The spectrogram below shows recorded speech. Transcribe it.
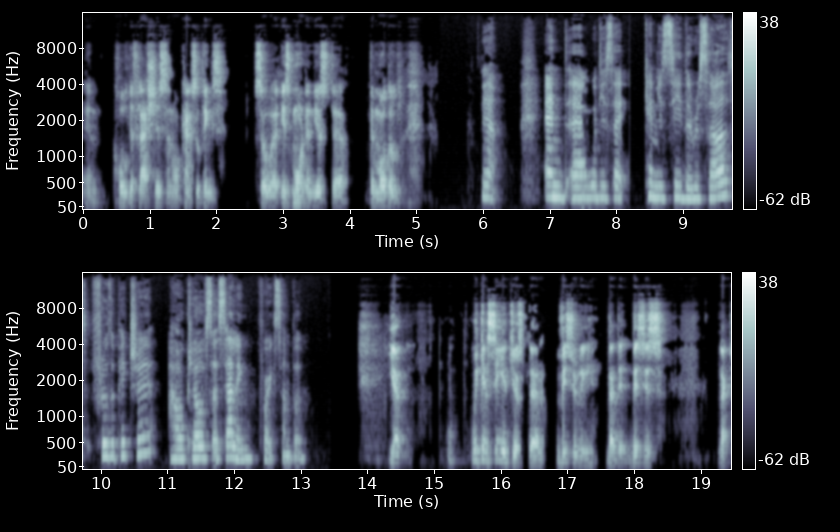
and hold the flashes and all kinds of things. So uh, it's more than just uh, the model. Yeah. And uh, what you say? Can you see the result through the picture? How clothes are selling, for example? Yeah, we can see it just um, visually that this is like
